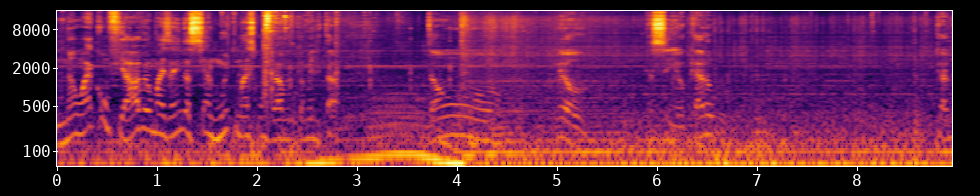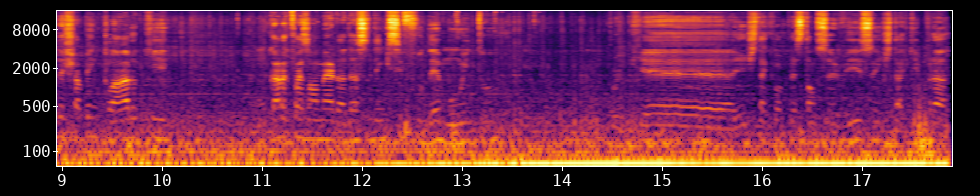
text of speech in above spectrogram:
não é confiável, mas ainda assim é muito mais confiável do que a militar. Então, meu, assim, eu quero quero deixar bem claro que um cara que faz uma merda dessa tem que se fuder muito, porque gente tá aqui pra prestar um serviço, a gente tá aqui pra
